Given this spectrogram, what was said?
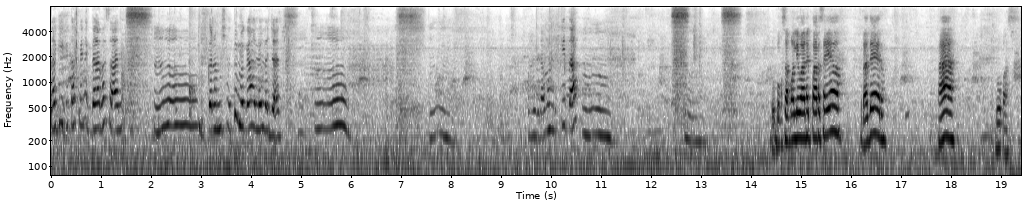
Lagi kita pinagdarasal. Huwag ka na masyado mag-aalala dyan. Mahal na mahal kita. Bubuksan ko liwanag para sa iyo, brother. Ha? Bukas.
